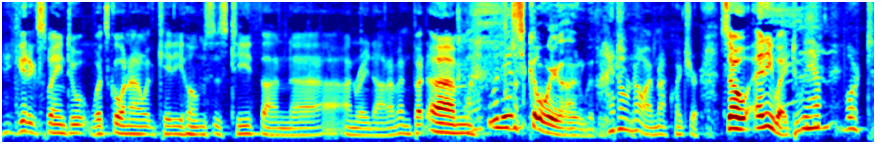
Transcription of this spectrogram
he could explain to what's going on with Katie Holmes's teeth on uh, on Ray Donovan. But um, What is going on with I don't know. I'm not quite sure. So anyway, do we have more? T-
